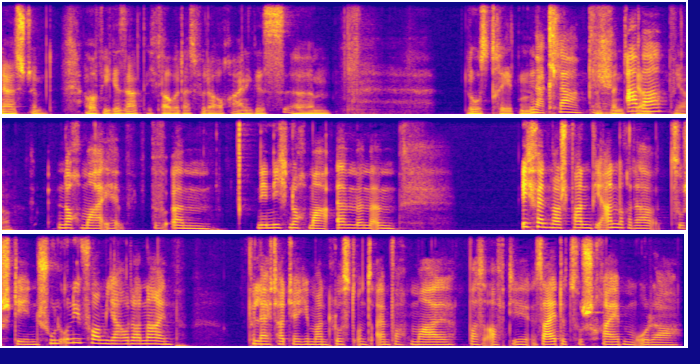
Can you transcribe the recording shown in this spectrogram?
Ja, es stimmt. Aber wie gesagt, ich glaube, das würde auch einiges ähm, lostreten. Na klar. Also wenn, Aber ja, ja. nochmal, äh, ähm, nee, nicht nochmal. Ähm, ähm, ähm, ich fände mal spannend, wie andere dazu stehen. Schuluniform, ja oder nein? Vielleicht hat ja jemand Lust, uns einfach mal was auf die Seite zu schreiben oder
